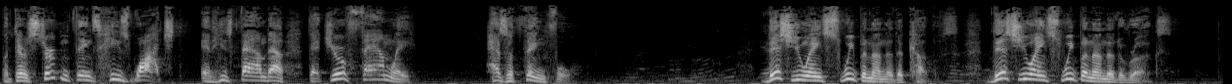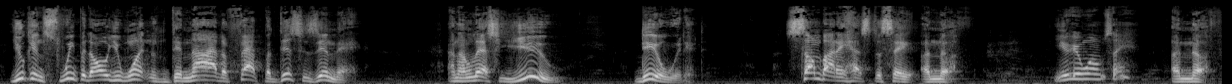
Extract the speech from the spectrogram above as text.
but there are certain things he's watched and he's found out that your family has a thing for. This you ain't sweeping under the covers. This you ain't sweeping under the rugs. You can sweep it all you want and deny the fact, but this is in there. And unless you deal with it, Somebody has to say enough. You hear what I'm saying? Enough.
